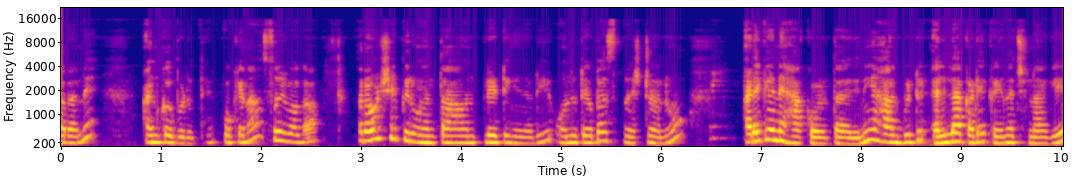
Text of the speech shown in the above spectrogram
ಥರನೇ ಅಂದ್ಕೊಬಿಡುತ್ತೆ ಓಕೆನಾ? ಸೊ ಇವಾಗ ರೌಂಡ್ ಶೇಪ್ ಇರುವಂಥ ಒಂದು ಪ್ಲೇಟಿಗೆ ನೋಡಿ, ಒಂದು ಟೇಬಲ್ ಸ್ಪೂನಷ್ಟು ನಾನು ಅಡುಗೆ ಎಣ್ಣೆ ಹಾಕ್ಕೊಳ್ತಾ ಇದ್ದೀನಿ. ಹಾಕಿಬಿಟ್ಟು ಎಲ್ಲ ಕಡೆ ಕೈನ ಚೆನ್ನಾಗಿ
